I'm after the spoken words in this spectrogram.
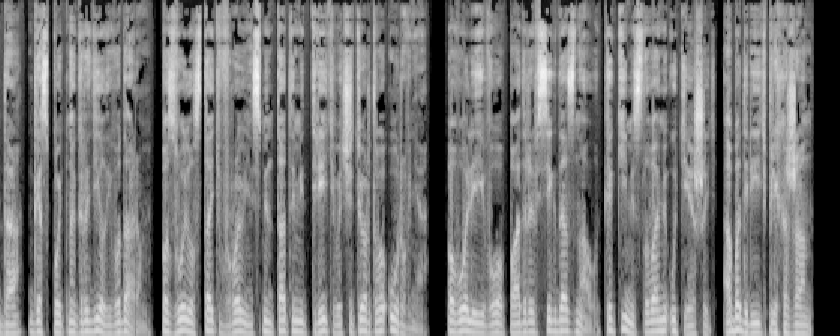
Да, Господь наградил его даром, позволил стать вровень с ментатами третьего-четвертого уровня. По воле его Падре всегда знал, какими словами утешить, ободрить прихожан,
